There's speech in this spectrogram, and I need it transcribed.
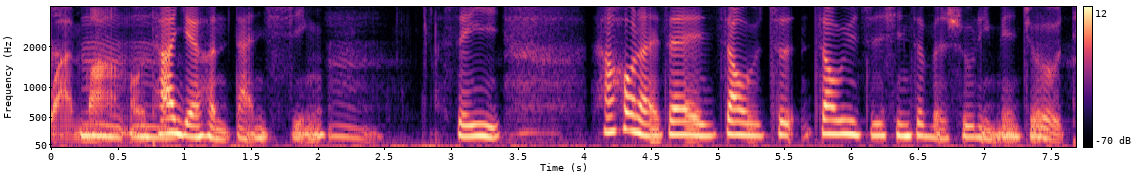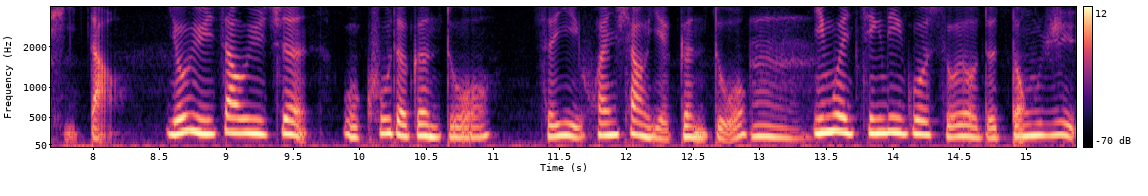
完嘛。嗯嗯、他也很担心。嗯。所以，他后来在《躁症躁郁之心》这本书里面就有提到，由于躁郁症，我哭得更多，所以欢笑也更多。嗯，因为经历过所有的冬日，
